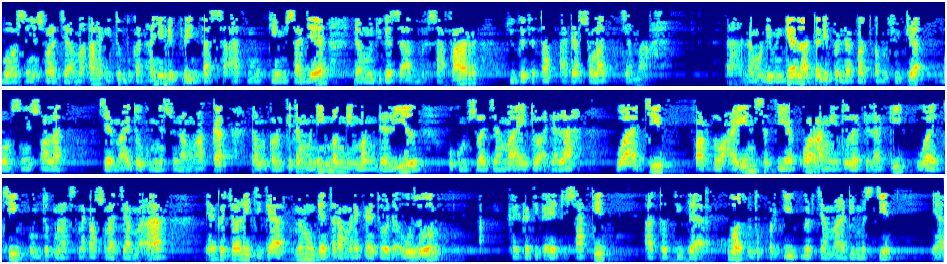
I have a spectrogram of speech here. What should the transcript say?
bahwasanya sholat jamaah itu bukan hanya diperintah saat mukim saja, namun juga saat bersafar juga tetap ada sholat jamaah. Nah, namun demikianlah tadi pendapat Abu Suja bahwasanya sholat jamaah itu hukumnya sunnah muakkad. Namun kalau kita menimbang-nimbang dalil, hukum sholat jamaah itu adalah wajib fardu ain setiap orang itu laki-laki wajib untuk melaksanakan sholat jamaah ya kecuali jika memang di antara mereka itu ada uzur ketika itu sakit atau tidak kuat untuk pergi berjamaah di masjid ya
